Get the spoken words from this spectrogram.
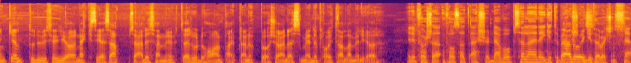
enkelt og du skal gjøre Next CSS-app så er det fem minutter, og du har en pipeline oppe og kjørende som er deployed til alle miljøer. Er det fortsatt, fortsatt Azure DevOps, eller er det GitHub Ja, då er Actions? GitHub Actions. Ja.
